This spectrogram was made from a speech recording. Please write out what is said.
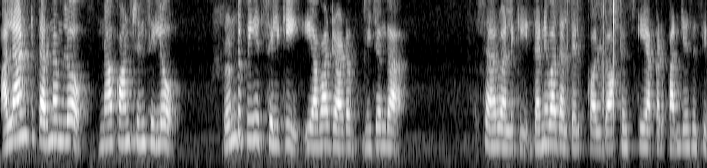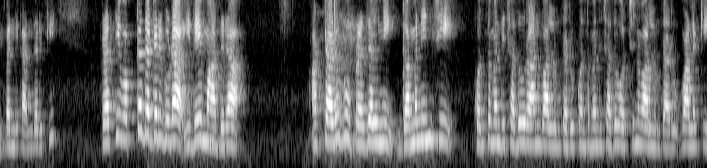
అలాంటి తరుణంలో నా కాన్స్టిట్యున్సీలో రెండు పిహెచ్సిలకి ఈ అవార్డు రావడం నిజంగా సార్ వాళ్ళకి ధన్యవాదాలు తెలుపుకోవాలి. డాక్టర్స్కి అక్కడ పనిచేసే సిబ్బందికి అందరికీ. ప్రతి ఒక్క దగ్గర కూడా ఇదే మాదిరా అట్టడుగు ప్రజల్ని గమనించి కొంతమంది చదువు రాని వాళ్ళు ఉంటారు కొంతమంది చదువు వచ్చిన వాళ్ళు ఉంటారు. వాళ్ళకి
